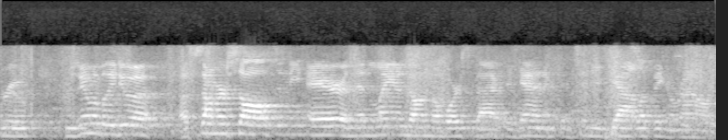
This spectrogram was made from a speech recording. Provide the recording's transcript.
through, presumably do a, a somersault in the air, and then land on the horseback again and continue galloping around.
